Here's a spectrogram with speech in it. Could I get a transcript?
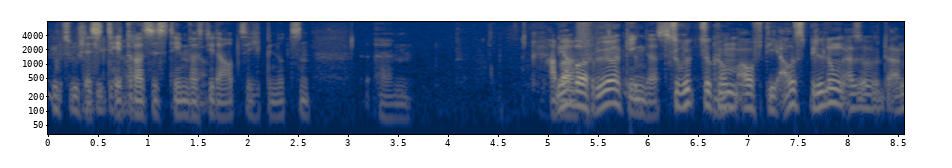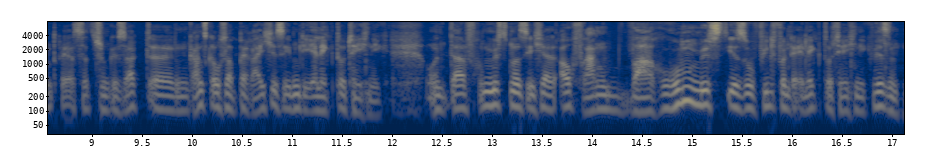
das Tetra-System, was ja. die da hauptsächlich benutzen. Ähm, aber, ja, aber früher ging das. Zurückzukommen mhm. auf die Ausbildung, also der Andreas hat es schon gesagt, äh, ein ganz großer Bereich ist eben die Elektrotechnik. Und da müsste man sich ja auch fragen, warum müsst ihr so viel von der Elektrotechnik wissen?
